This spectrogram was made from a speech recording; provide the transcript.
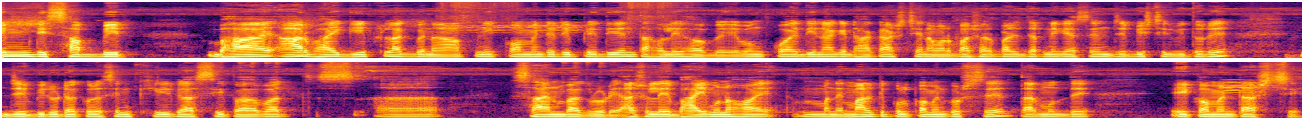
এমডি সাব্বির। ভাই, আর ভাই গিফট লাগবে না। আপনি কমেন্টে রিপ্লাই দিয়েন, তাহলেই হবে। এবং কয়দিন আগে ঢাকা আসছেন, আমার বাসার পাশে দিয়ে আপনি গেছেন, যে বৃষ্টির ভিতরে যে ভিডিওটা করেছেন খিলগাছ সিপাহাবাদ সায়নবাগ রোডে। আসলে ভাই মনে হয় মানে মাল্টিপল কমেন্ট করছে, তার মধ্যে এই কমেন্টটা আসছে।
